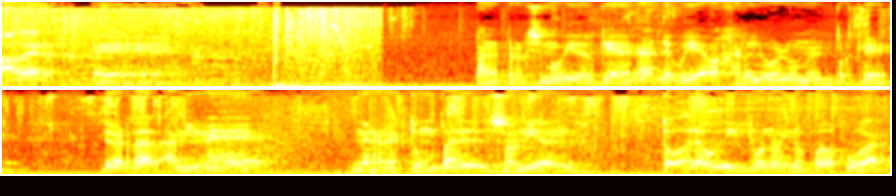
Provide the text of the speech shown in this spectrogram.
A ver, eh, para el próximo video que haga le voy a bajar el volumen porque de verdad a mí me, me retumba el sonido en todo el audífono y no puedo jugar.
